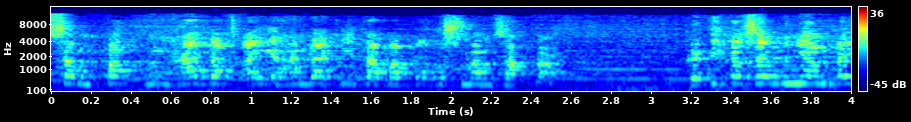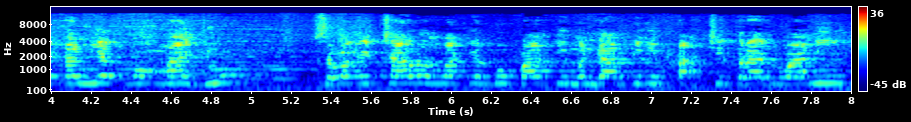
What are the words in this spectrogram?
sempat menghadap ayahanda kita Bapak Usman Sabta. Ketika saya menyampaikan niat mau maju sebagai calon wakil bupati mendampingi Pak Citra Duani,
